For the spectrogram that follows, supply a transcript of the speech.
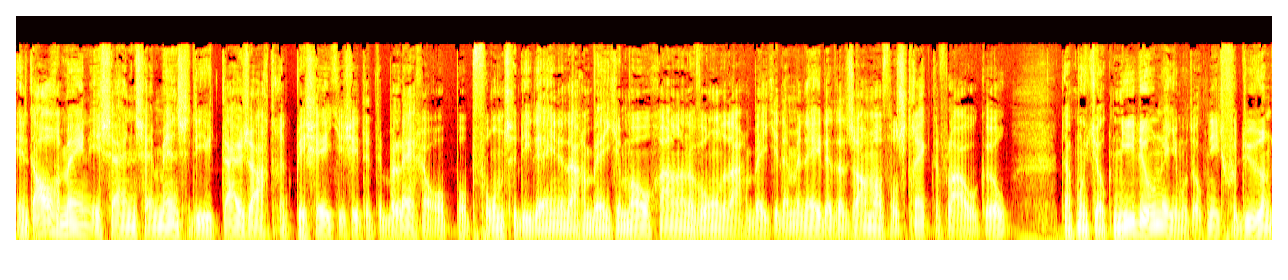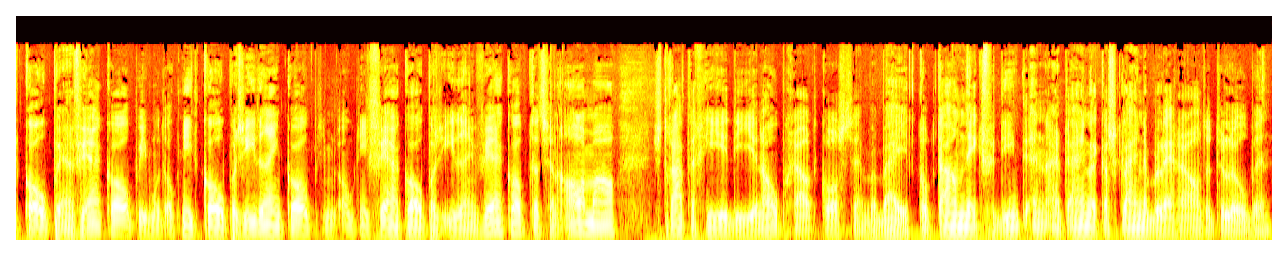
In het algemeen is zijn, zijn mensen die thuis achter het pc'tje zitten te beleggen op, op fondsen die de ene dag een beetje omhoog gaan en de volgende dag een beetje naar beneden. Dat is allemaal volstrekte flauwekul. Dat moet je ook niet doen en je moet ook niet voortdurend kopen en verkopen. Je moet ook niet kopen als iedereen koopt. Je moet ook niet verkopen als iedereen verkoopt. Dat zijn allemaal strategieën die je een hoop geld kosten... waarbij je totaal niks verdient en uiteindelijk als kleine belegger altijd te lul bent.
